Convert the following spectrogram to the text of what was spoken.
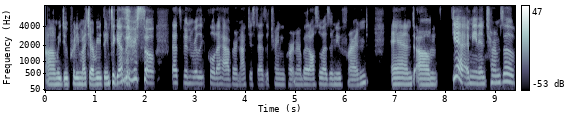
Um, we do pretty much everything together, so that's been really cool to have her, not just as a training partner, but also as a new friend. And um, yeah, I mean, in terms of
